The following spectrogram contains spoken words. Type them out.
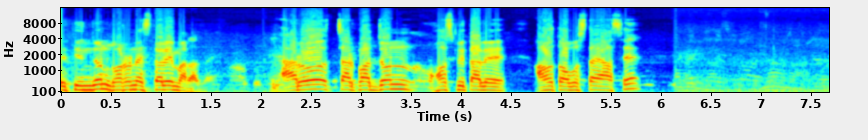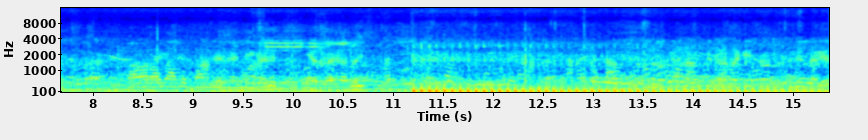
এই তিনজন ঘটনাস্থলেই মারা যায়। আরও চার পাঁচজন হসপিটালে আহত অবস্থায় আছে। লাগে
